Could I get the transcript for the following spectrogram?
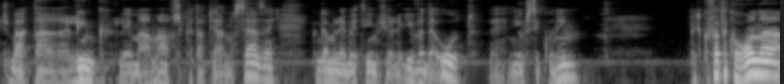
יש באתר לינק למאמר שכתבתי על הנושא הזה, וגם להיבטים של אי ודאות וניהול סיכונים. בתקופת הקורונה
